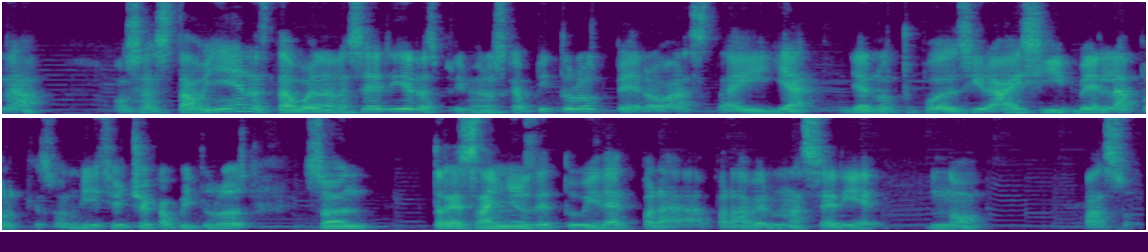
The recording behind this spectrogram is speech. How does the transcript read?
no, o sea, está bien, está buena la serie, los primeros capítulos, pero hasta ahí ya, ya no te puedo decir, ay sí, vela porque son 18 capítulos, son 3 años de tu vida para, para ver una serie, no, paso.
